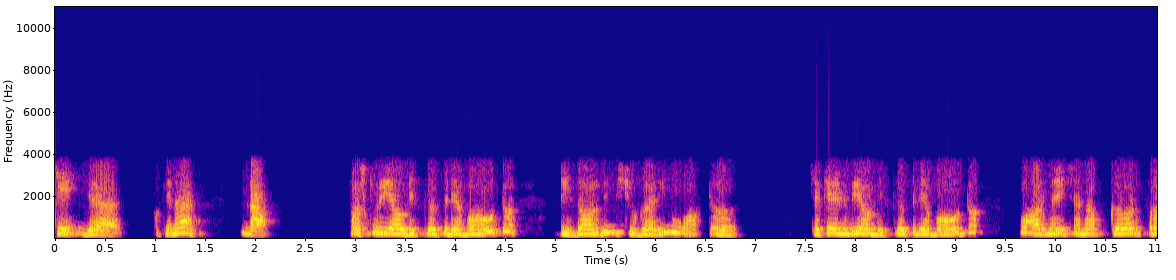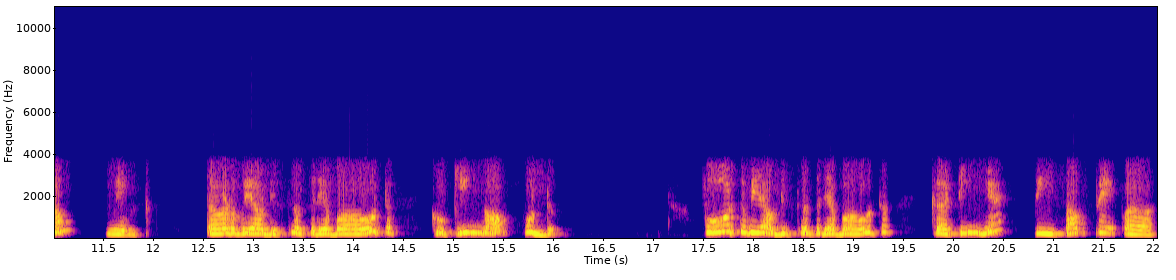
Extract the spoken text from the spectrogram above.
changes. Okay, now, Now, first we have discussed about dissolving sugar in water. Second, we have discussed about formation of curd from milk. Third, we have discussed about cooking of food. Fourth, we have discussed about cutting a piece of paper.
